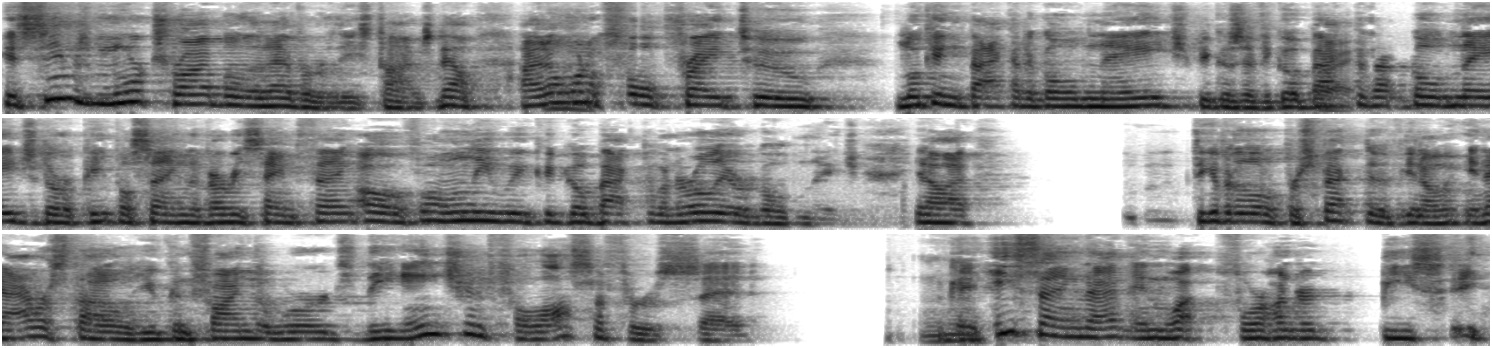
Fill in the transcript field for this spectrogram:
it seems more tribal than ever these times now i don't mm-hmm. want to fall prey to looking back at a golden age, because if you go back right. to that golden age, there are people saying the very same thing. Oh, if only we could go back to an earlier golden age. You know, I, to give it a little perspective, you know, in Aristotle, you can find the words, the ancient philosophers said. Mm-hmm. Okay. He's saying that in what, 400 BC.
